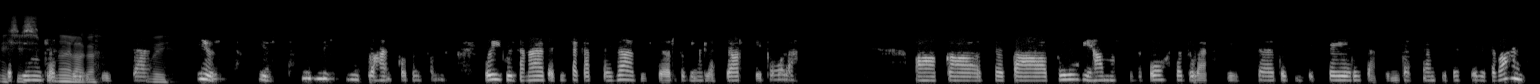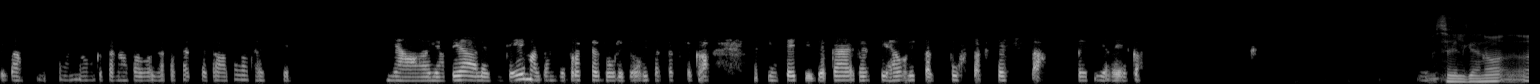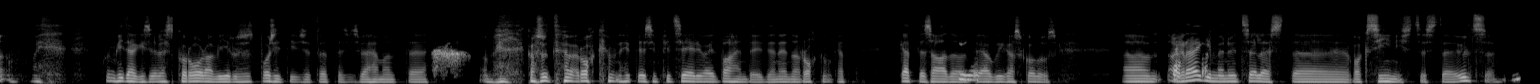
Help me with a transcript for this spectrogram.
ehk siis nõelaga äh, või? just, just, mis, mis vahend kodus on. või kui sa näed, et ise kätte ei saa, siis pöördu kindlasti arsti poole. Aga seda puugihammustuse kohta tuleks siis äh, desinfitseerida kindlasti antiseptilise vahendiga, mis on, on ka tänapäeval väga kättesaadavad hästi ja, ja peale siis eemaldamise protseduuri soovitatakse ka need pintsetid ja käed hästi hoolikalt puhtaks pesta vesi ja veega. selge, no ma ei, kui midagi sellest koroonaviirusest positiivset võtta, siis vähemalt äh, me kasutame rohkem neid desinfitseerivaid vahendeid ja need on rohkem kät-, kättesaadavad peaaegu igas kodus ähm,. aga räägime nüüd sellest äh, vaktsiinist, sest äh, üldse mhm.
